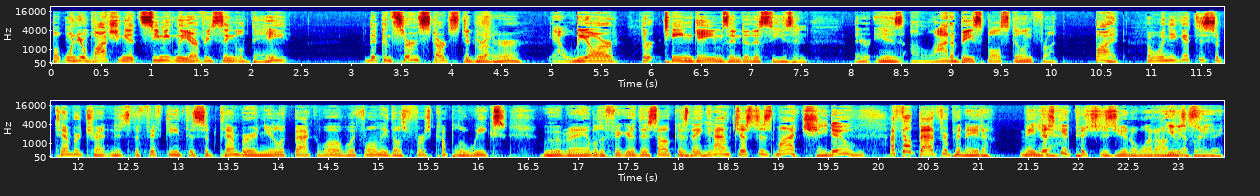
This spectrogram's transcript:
But when you're watching it seemingly every single day, the concern starts to grow. Sure. Yeah, we are 13 games into the season. There is a lot of baseball still in front. But But when you get to September, Trent, and it's the 15th of September, and you look back, whoa, if only those first couple of weeks we would have been able to figure this out because they count just as much. Mm-hmm. they do. I felt bad for Pineda. I mean, this kid pitched his you know what off yesterday. great.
